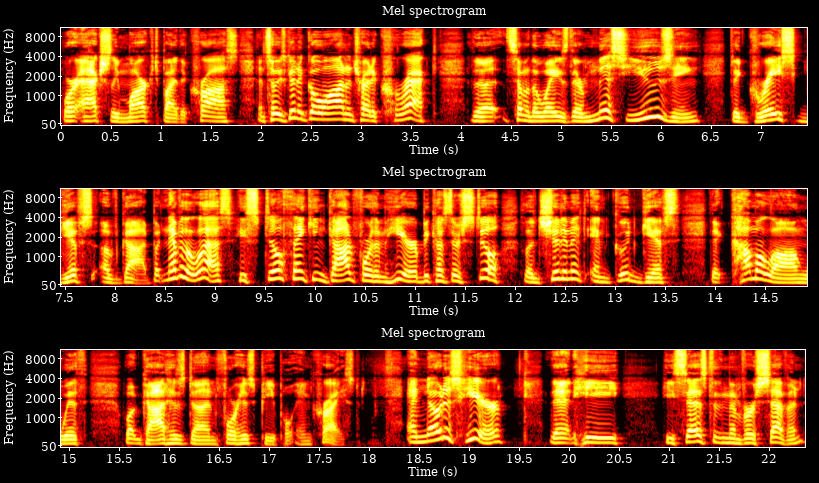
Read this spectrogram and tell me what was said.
We're actually marked by the cross. And so he's going to go on and try to correct the, some of the ways they're misusing the grace gifts of God. But nevertheless, he's still thanking God for them here because they're still legitimate and good gifts that come along with what God has done for his people in Christ. And notice here that he he says to them in verse 7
